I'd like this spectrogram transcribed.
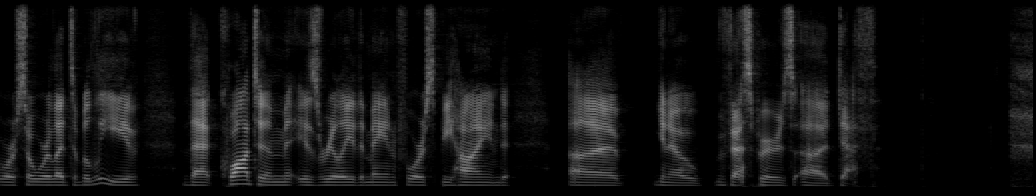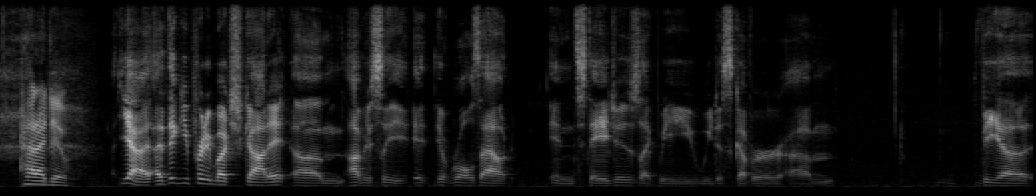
or so we're led to believe that Quantum is really the main force behind, uh, you know, Vesper's uh, death. How'd I do? Yeah, I think you pretty much got it. Um, obviously, it, it rolls out in stages. Like we we discover um, via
